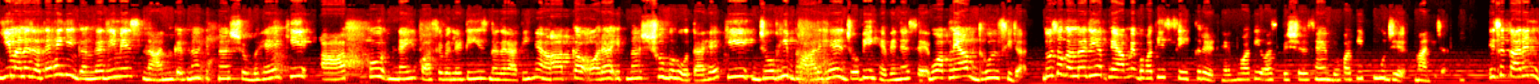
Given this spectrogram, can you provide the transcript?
ये माना जाता है कि गंगा जी में स्नान करना इतना शुभ है कि आपको नई पॉसिबिलिटीज नज़र आती हैं। आपका और इतना शुभ होता है कि जो भी भार है, जो भी हेवीनेस है, वो अपने आप धुल सी जाती है। दोस्तों, गंगा जी अपने आप में बहुत ही सीक्रेट है, बहुत ही ऑस्पिशियस है, बहुत ही पूज्य मानी जाती है। इसका कारण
